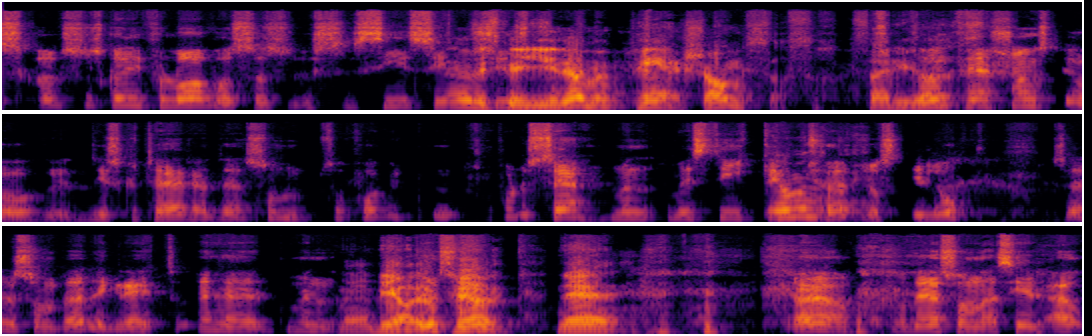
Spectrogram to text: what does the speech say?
Skal- Så skal de få lov å si sitt Ja, vi skal gi dem en fair sjanse, altså. Seriøst. fair sjanse til å diskutere. Det sånn, så får, vi, får du se. Men hvis de ikke Ja, men- tør å stille opp, så er det sånn, da er det greit. Eh, Men, Men vi har jo det sånn- prøvd. Det, Ja, ja. Og det er sånn jeg sier, jeg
